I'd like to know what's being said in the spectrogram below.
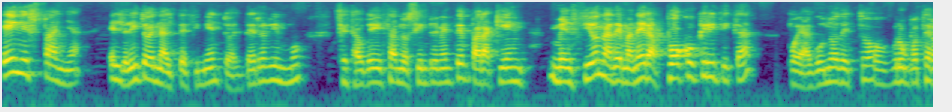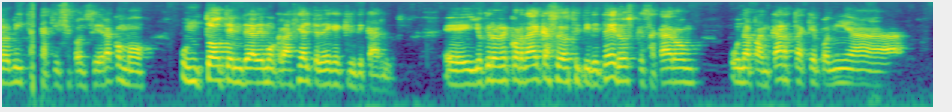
En España, el delito de enaltecimiento del terrorismo se está utilizando simplemente para quien menciona de manera poco crítica pues algunos de estos grupos terroristas que aquí se considera como un tótem de la democracia el tener que criticarlos. Eh, yo quiero recordar el caso de los titiriteros que sacaron una pancarta que ponía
